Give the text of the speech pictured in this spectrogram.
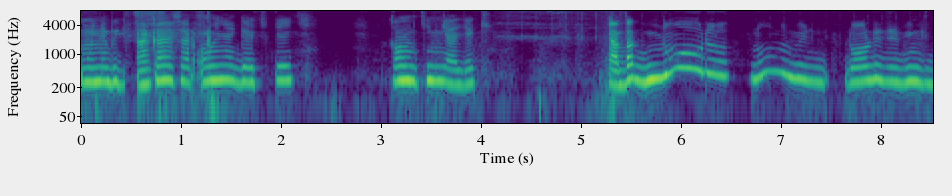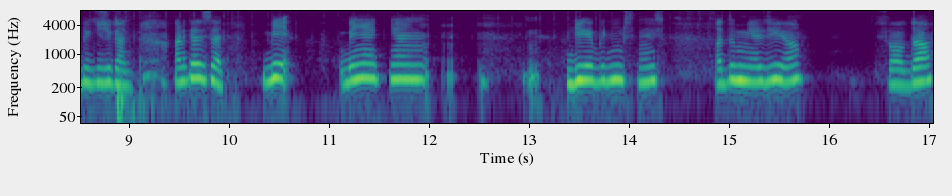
Oyuna bir... Arkadaşlar oyuna geçtik. Bakalım kim gelecek. Ya bak ne oldu? Ne olur bir doğru düzgün bir kişi geldi. Arkadaşlar bir beni ekleyen diyebilir misiniz? Adım yazıyor. Solda.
